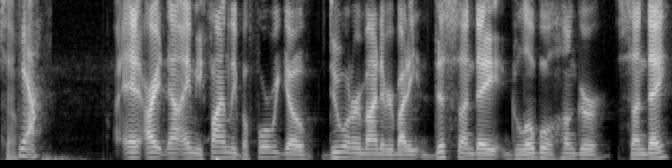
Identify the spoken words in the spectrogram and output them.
So Yeah. And all right, now, Amy, finally, before we go, do want to remind everybody this Sunday, Global Hunger Sunday.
